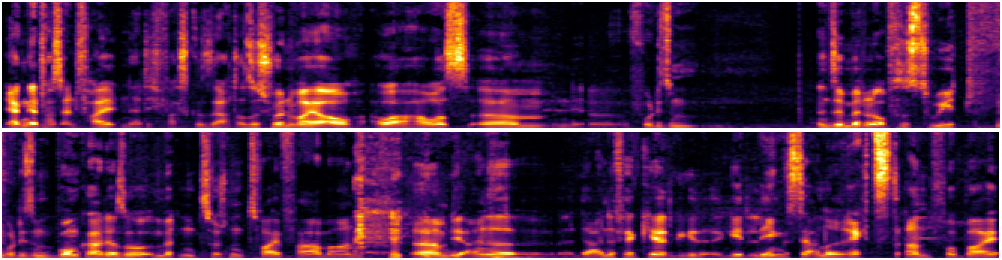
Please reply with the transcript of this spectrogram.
irgendetwas entfalten, hätte ich fast gesagt. Also schön war ja auch Our House ähm, vor diesem in the middle of the street, vor diesem Bunker, der so mitten zwischen zwei Fahrbahnen, ähm, die eine, der eine Verkehr geht, geht links, der andere rechts dran vorbei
